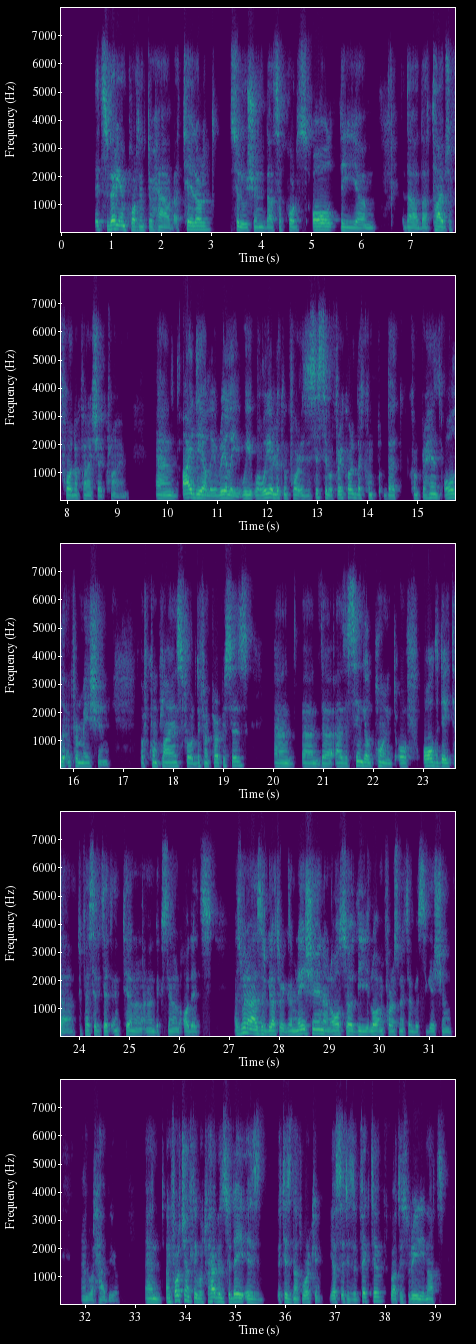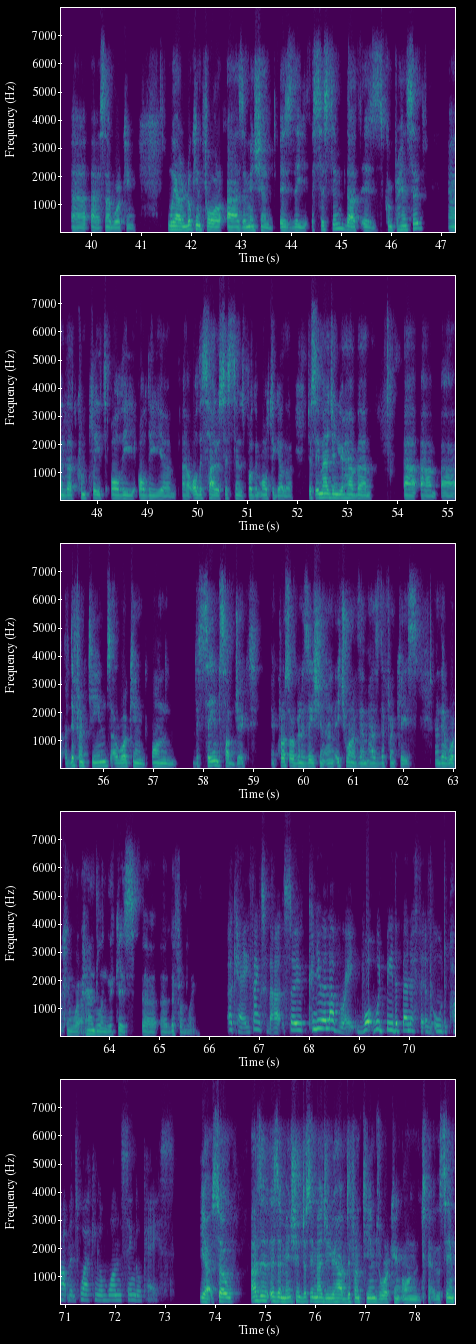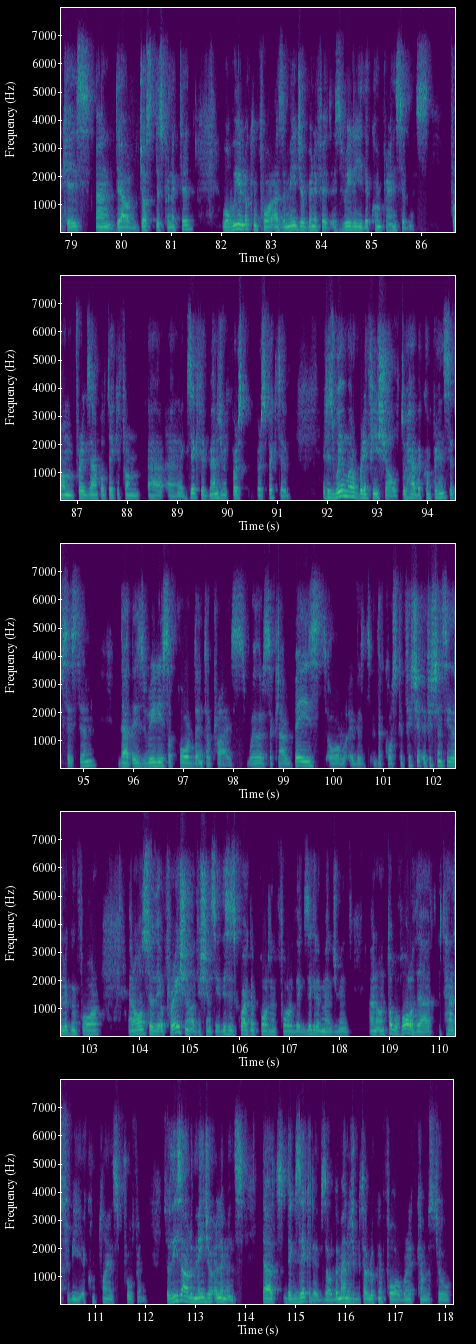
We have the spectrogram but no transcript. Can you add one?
it's very important to have a tailored solution that supports all the um, the, the types of fraud and financial crime. And ideally, really, we what we are looking for is a system of record that comp- that comprehends all the information of compliance for different purposes, and and uh, as a single point of all the data to facilitate internal and external audits, as well as regulatory examination and also the law enforcement investigation and what have you. And unfortunately, what happens today is it is not working. Yes, it is effective, but it's really not. Uh, uh, it's not working. We are looking for, as I mentioned, is the system that is comprehensive and that complete all the all the uh, uh all the silo systems, put them all together. Just imagine you have um, uh, um, uh, different teams are working on the same subject across organization, and each one of them has different case and they're working with handling the case uh, uh, differently. Okay, thanks for that. So, can you elaborate? What would be the benefit of all departments working on one single case? Yeah, so as I, as I mentioned, just imagine you have different teams working on the same case and they are just disconnected. What we're looking for as a major benefit is really the comprehensiveness. From, for example, take it from uh, an executive management pers- perspective, it is way more beneficial to have a comprehensive system that is really support the enterprise, whether it's a cloud based or if it's the cost efficiency they're looking for, and also the operational efficiency. This is quite important for the executive management. And on top of all of that, it has to be a compliance proven. So these are the major elements that the executives or the management are looking for when it comes to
